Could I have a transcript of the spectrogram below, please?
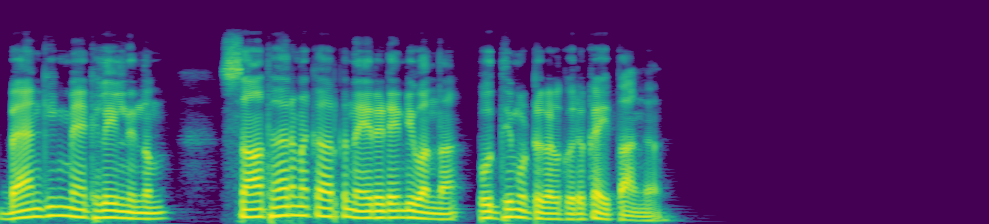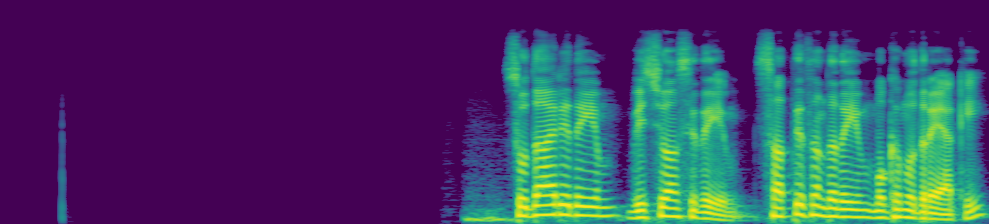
ബാങ്കിംഗ് മേഖലയിൽ നിന്നും സാധാരണക്കാർക്ക് നേരിടേണ്ടി വന്ന ബുദ്ധിമുട്ടുകൾക്കൊരു കൈത്താങ്ങ്. സുതാര്യതയും വിശ്വാസ്യതയും സത്യസന്ധതയും മുഖമുദ്രയാക്കി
